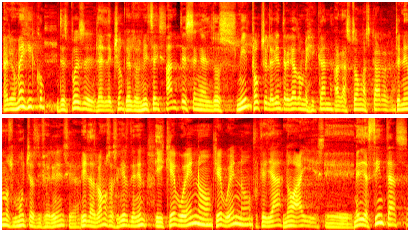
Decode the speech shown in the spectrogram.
Aeroméxico después de la elección del 2006. Antes, en el 2000, Fox le había entregado Mexicana a Gastón Azcárraga. Tenemos muchas diferencias y las vamos a seguir teniendo. Y qué bueno, qué bueno, porque ya no hay este, medias tintas.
